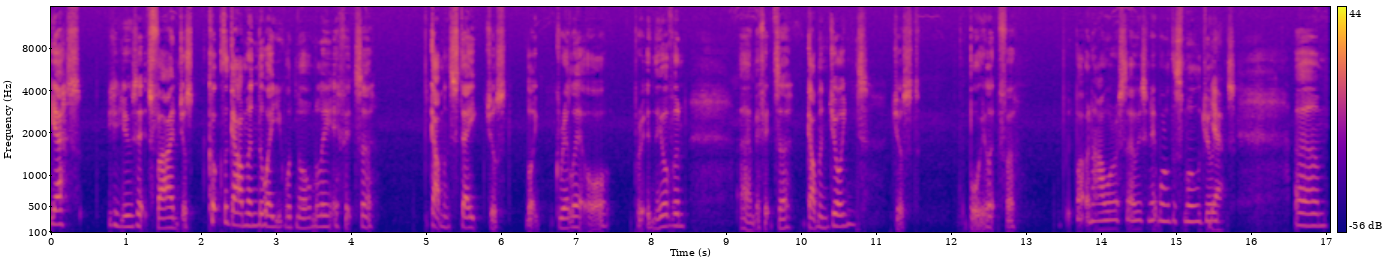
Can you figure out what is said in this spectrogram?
yes, you can use it, it's fine. Just cook the gammon the way you would normally. If it's a gammon steak, just like grill it or put it in the oven. Um, if it's a gammon joint, just boil it for about an hour or so, isn't it? One of the small joints. Yeah. Um,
